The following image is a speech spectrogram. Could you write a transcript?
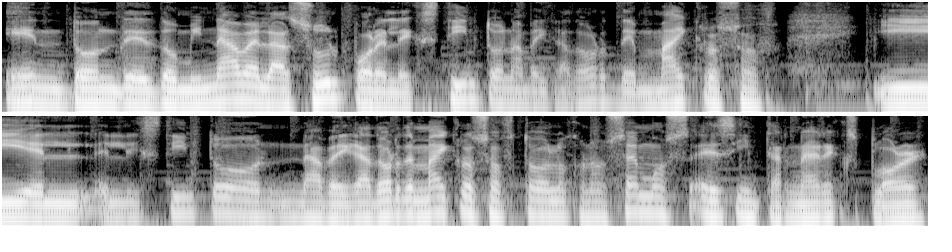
en donde dominaba el azul por el extinto navegador de Microsoft. Y el, extinto navegador de Microsoft, todos lo conocemos, es Internet Explorer.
